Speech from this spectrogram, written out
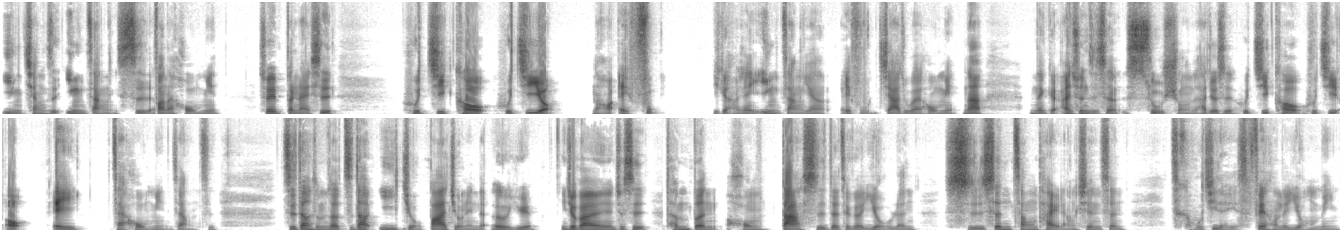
印，像是印章似的放在后面，所以本来是。Fujiko Fujiyo，然后 F，一个好像印章一样，F 加注在后面。那那个安孙子生树雄的，他就是 Fujiko Fujio A 在后面这样子。直到什么时候？直到一九八九年的二月，一九八九年就是藤本弘大师的这个友人石生章太郎先生，这个我记得也是非常的有名。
